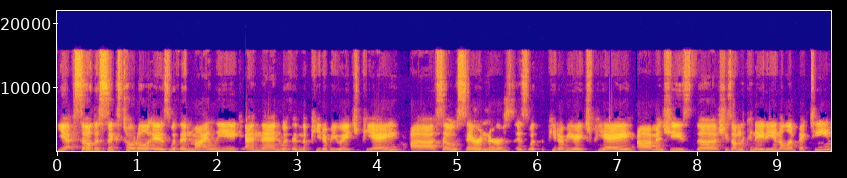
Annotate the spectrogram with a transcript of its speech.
yeah, so the six total is within my league and then within the PWHPA. Uh, so Sarah mm-hmm. Nurse is with the PWHPA, um, and she's the she's on the Canadian Olympic team.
